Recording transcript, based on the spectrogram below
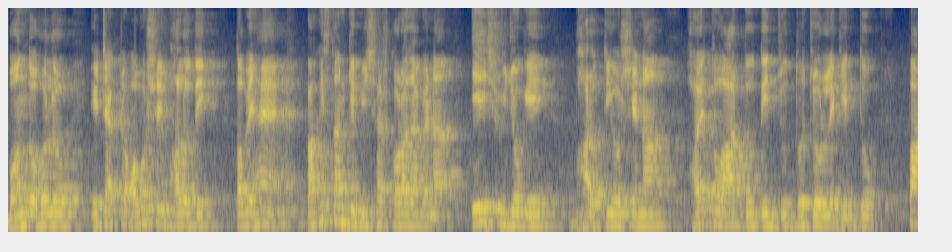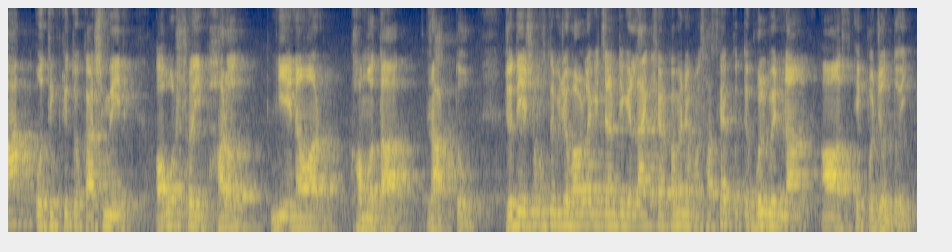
বন্ধ হলো, এটা একটা অবশ্যই ভালো দিক। তবে হ্যাঁ পাকিস্তানকে বিশ্বাস করা যাবে না, এই সুযোগে ভারতীয় সেনা, হয়তো আর দুদিন যুদ্ধ চললে কিন্তু পাক অধিকৃত কাশ্মীর অবশ্যই ভারত নিয়ে নেওয়ার ক্ষমতা রাখত। যদি এই সমস্ত ভিডিও ভালো লাগে, চ্যানেলটিকে লাইক শেয়ার কমেন্ট এবং সাবস্ক্রাইব করতে ভুলবেন না। আজ এ পর্যন্তই।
